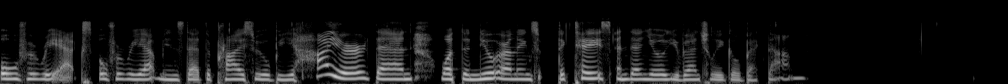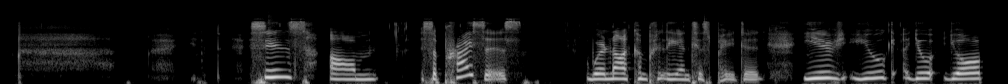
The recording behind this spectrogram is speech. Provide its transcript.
overreacts. Overreact means that the price will be higher than what the new earnings dictates, and then you'll eventually go back down. Since um, surprises were not completely anticipated, if you, you your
